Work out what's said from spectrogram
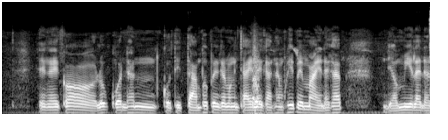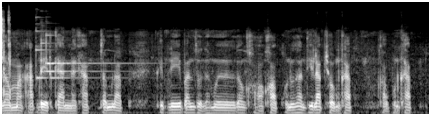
ยังไงก็รบกวนท่านกดติดตามเพื่อเป็นกำลังใจในการทำคลิปใหม่ๆนะครับ เดี๋ยวมีอะไรเดี๋ยวเรามาอัปเดตกันนะครับสำหรับคลิปนี้บรรสุนทมือต้องขอขอบคุณทุกท่านที่รับชมครับ ขอบคุณครับ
